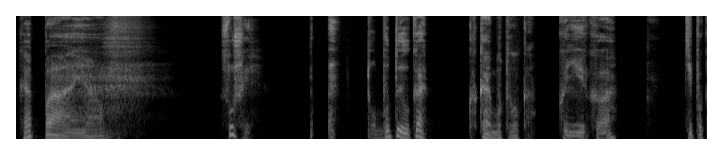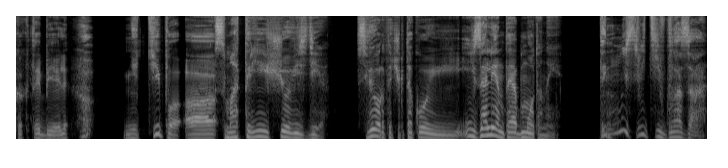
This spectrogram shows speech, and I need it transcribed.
Копаю. Слушай, тут бутылка Какая бутылка? коньяка. Типа коктебеля. Не типа, а... Смотри еще везде. Сверточек такой изолентой обмотанный. Ты не свети в глаза.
